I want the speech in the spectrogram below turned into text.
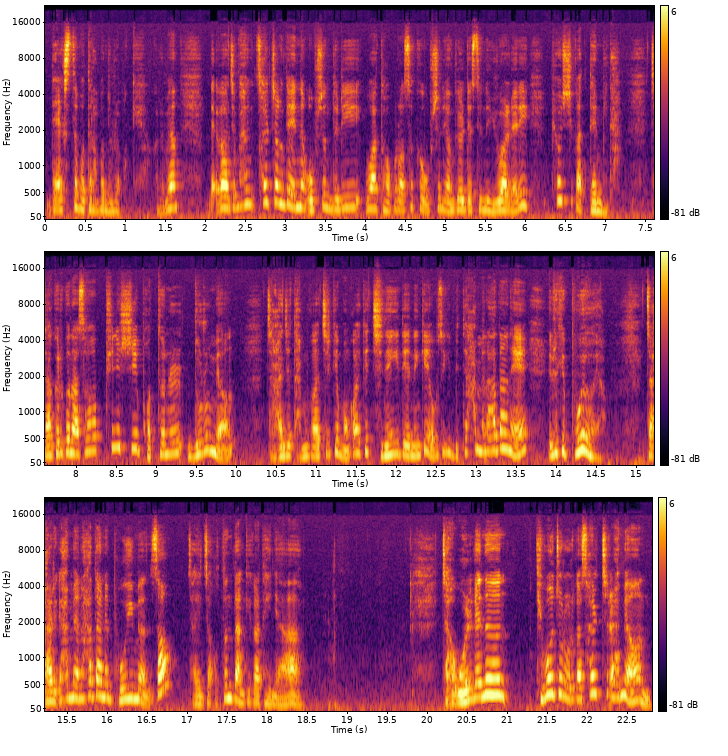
넥스트 버튼 한번 눌러볼게요. 그러면 내가 지금 한- 설정되어 있는 옵션들이와 더불어서 그 옵션이 연결될 수 있는 URL이 표시가 됩니다. 자 그리고 나서 피니쉬 버튼을 누르면 자 이제 다음과 같이 이렇게 뭔가 이렇게 진행이 되는 게 여기서 밑에 화면 하단에 이렇게 보여요. 자 이렇게 화면 하단에 보이면서 자 이제 어떤 단계가 되냐 자 원래는 기본적으로 우리가 설치를 하면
